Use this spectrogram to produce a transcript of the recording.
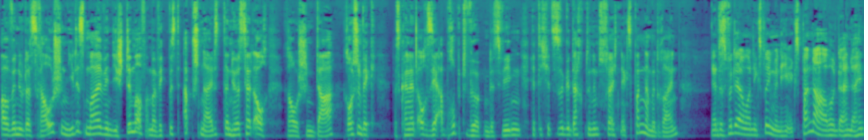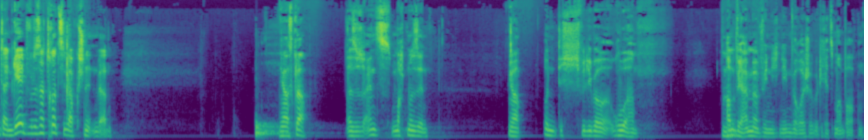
Aber wenn du das Rauschen jedes Mal, wenn die Stimme auf einmal weg bist, abschneidest, dann hörst du halt auch Rauschen da, Rauschen weg. Das kann halt auch sehr abrupt wirken. Deswegen hätte ich jetzt so gedacht, du nimmst vielleicht einen Expander mit rein. ja, das wird ja aber nichts bringen. Wenn ich einen Expander habe und dahin- dahinter ein Gate, würde es ja trotzdem abgeschnitten werden. Ja, ist klar. Also eins macht nur Sinn. Ja. Und ich will lieber Ruhe haben. Haben wir haben ja wenig Nebengeräusche, würde ich jetzt mal behaupten.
